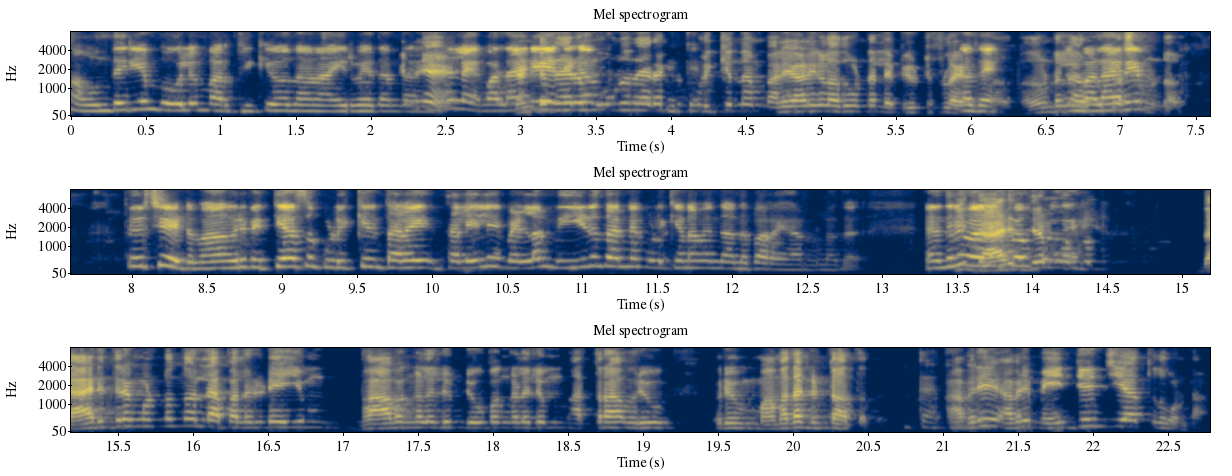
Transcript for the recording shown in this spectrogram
സൗന്ദര്യം പോലും വർദ്ധിക്കുമെന്നാണ് ആയുർവേദം പറയുന്നത്. അല്ലെ? വളരെയധികം കുളിക്കുന്ന മലയാളികൾ അതുകൊണ്ടല്ലേ ബ്യൂട്ടിഫുൾ ആയിട്ട് അതുകൊണ്ടല്ലേ വളരെ തീർച്ചയായിട്ടും. ആ ഒരു വ്യത്യാസം കുളിക്കും തല തലയിൽ വെള്ളം വീണ് തന്നെ കുളിക്കണം എന്നാണ് പറയാറുള്ളത് അതിന് ദാരിദ്ര്യം കൊണ്ടൊന്നുമല്ല പലരുടെയും ഭാവങ്ങളിലും രൂപങ്ങളിലും അത്ര ഒരു ഒരു മമത കിട്ടാത്തത്. അവർ അവർ മെയിന്റെയിൻ ചെയ്യാത്തത് കൊണ്ടാണ്.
